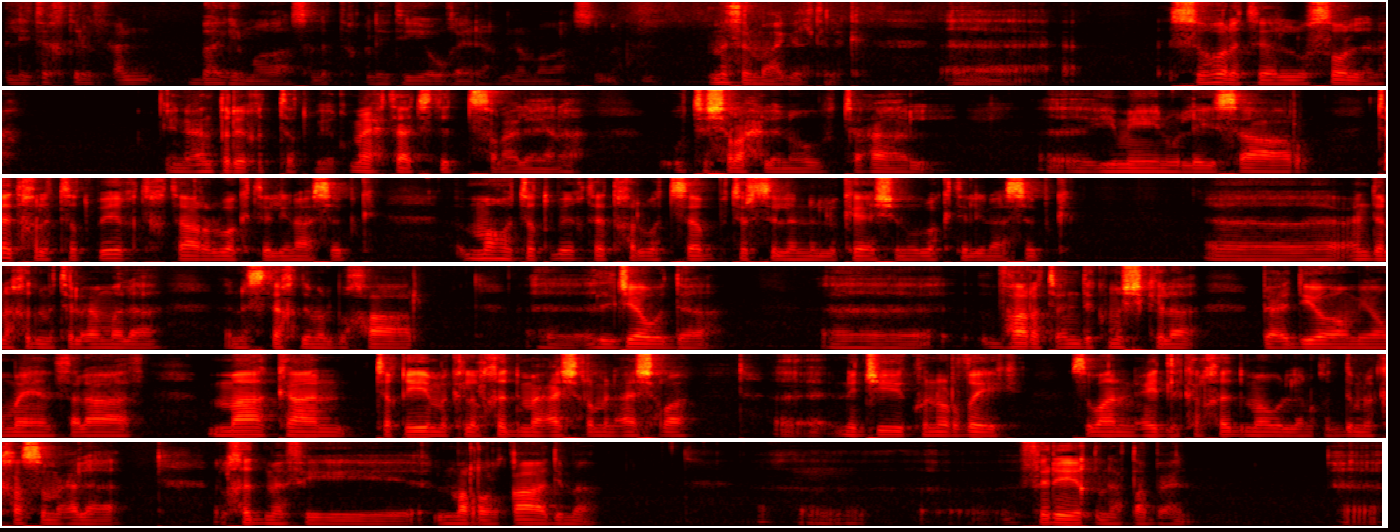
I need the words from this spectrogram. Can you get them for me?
اللي تختلف عن باقي المغاسل التقليدية وغيرها من المغاسل مثلا؟ مثل ما قلت لك. سهولة الوصول لنا. يعني عن طريق التطبيق. ما يحتاج تتصل علينا وتشرح لنا وتعال آه، يمين ولا يسار. تدخل التطبيق تختار الوقت اللي يناسبك. ما هو تطبيق تدخل واتساب وترسل لنا اللوكيشن والوقت اللي يناسبك. آه، عندنا خدمة العملاء نستخدم البخار. آه، الجودة. ظهرت عندك مشكلة بعد يوم يومين ثلاث. ما كان تقييمك للخدمة عشرة من عشرة. نجيك ونرضيك. سواء نعيد لك الخدمة ولا نقدم لك خصم على الخدمة في المرة القادمة. آه، فريقنا طبعا. آه،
